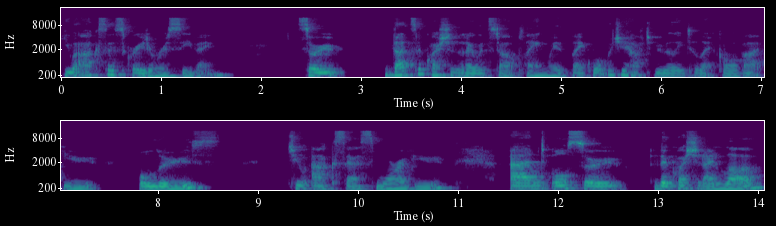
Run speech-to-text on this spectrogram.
you access greater receiving. So that's a question that I would start playing with. Like, what would you have to be willing to let go about you or lose to access more of you? And also, the question I love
